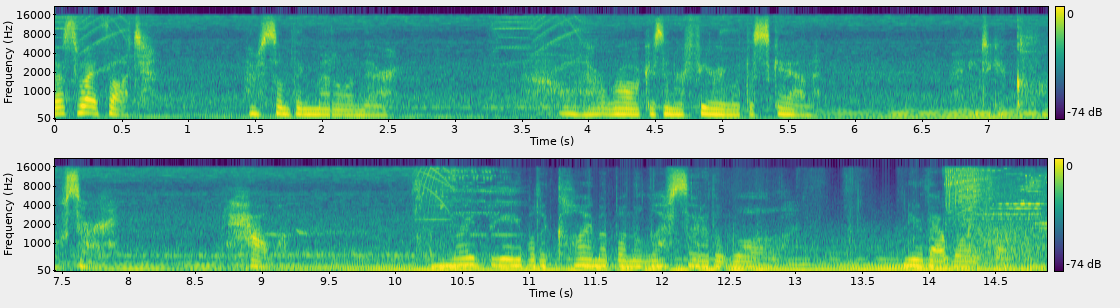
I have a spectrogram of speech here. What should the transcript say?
Just what I thought. There's something metal in there. Oh, that rock is interfering with the scan. I need to get closer. But how? I might be able to climb up on the left side of the wall, near that waterfall.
